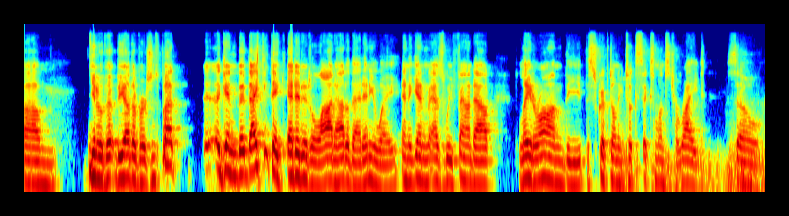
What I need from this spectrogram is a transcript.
um, you know, the, the other versions. But again, the, I think they edited a lot out of that anyway. And again, as we found out later on, the, the script only took six months to write. So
